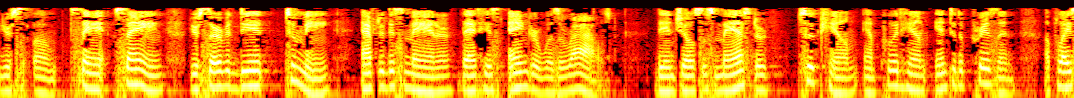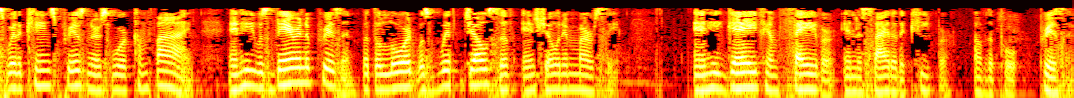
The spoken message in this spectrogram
your, um, say, saying, Your servant did to me after this manner that his anger was aroused. Then Joseph's master took him and put him into the prison, a place where the king's prisoners were confined. And he was there in the prison, but the Lord was with Joseph and showed him mercy. And he gave him favor in the sight of the keeper of the prison.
